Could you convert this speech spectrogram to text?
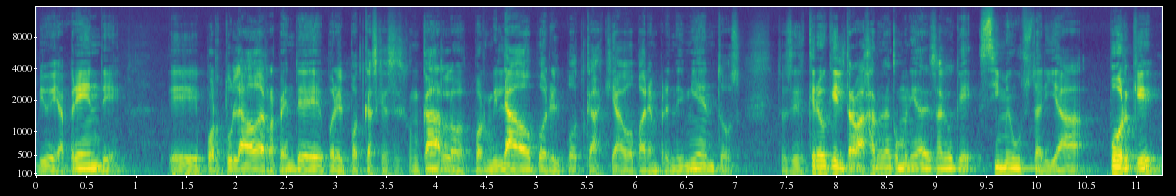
Vive y Aprende. eh, por tu lado, de repente, por el podcast que haces con Carlos, por mi lado, por el podcast que hago para emprendimientos. Entonces, creo que el trabajar una comunidad es algo que sí me gustaría, porque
